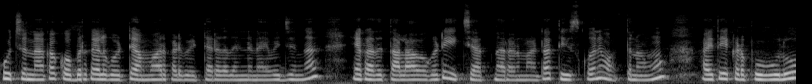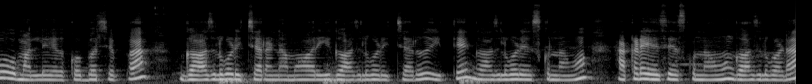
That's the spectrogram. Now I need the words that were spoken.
కూర్చున్నాక కొబ్బరికాయలు కొట్టి అమ్మవారి అక్కడ పెట్టారు కదండి నైవేద్యంగా ఇక అది తలా ఒకటి ఇచ్చేస్తున్నారనమాట తీసుకొని వస్తున్నాము. అయితే ఇక్కడ పువ్వులు మళ్ళీ కొబ్బరి చెప్ప గాజులు కూడా ఇచ్చారండి అమ్మవారి. గాజులు కూడా ఇచ్చారు. ఇస్తే గాజులు కూడా వేసుకున్నాము. అక్కడే వేసేసుకున్నాము గాజులు కూడా.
